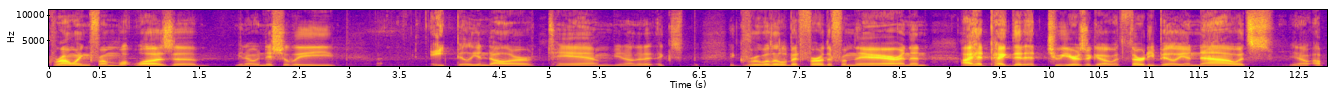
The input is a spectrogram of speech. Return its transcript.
growing from what was a, you know, initially $8 billion TAM, you know, it, it grew a little bit further from there, and then I had pegged it at two years ago at 30 billion, now it's, you know, up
